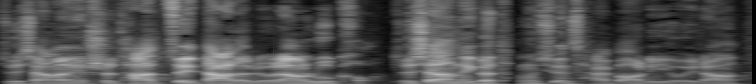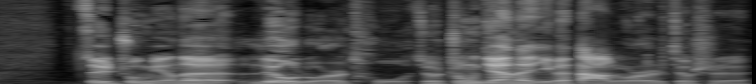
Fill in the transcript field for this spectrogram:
就相当于是它最大的流量入口。就像那个腾讯财报里有一张最著名的六轮图，就中间的一个大轮儿就是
